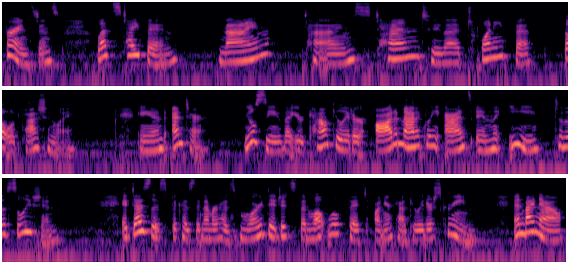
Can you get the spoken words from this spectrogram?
For instance, let's type in 9 times 10 to the 25th the old-fashioned way and enter. You'll see that your calculator automatically adds in the e to the solution. It does this because the number has more digits than what will fit on your calculator screen. And by now,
